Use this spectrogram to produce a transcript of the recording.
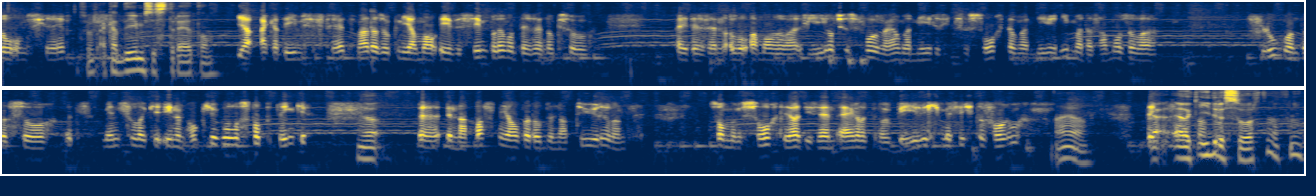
zo omschrijven. Een soort academische strijd dan. Ja, academische strijd, maar dat is ook niet allemaal even simpel, hè, want er zijn ook zo... Ey, er zijn allemaal wat regeltjes voor, van, ja, wanneer is iets een soort en wanneer niet, maar dat is allemaal zo wat vloeg, want dat is zo het menselijke in een hokje willen stoppen denken. Ja. Eh, en dat past niet altijd op de natuur, hè, want sommige soorten ja, die zijn eigenlijk nog bezig met zich te vormen. Ah ja. Ja eigenlijk iedere soort, hè, of niet?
